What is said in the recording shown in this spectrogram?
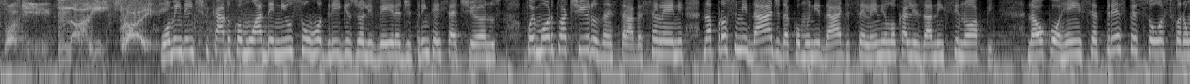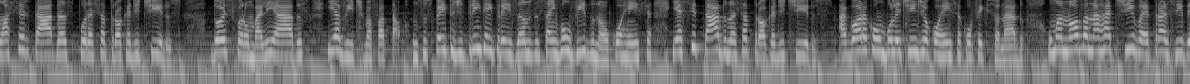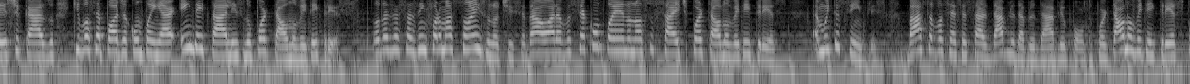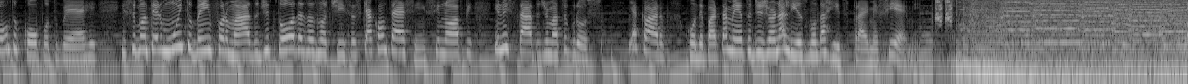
Só aqui, na Hits Prime. O homem identificado como Adenilson Rodrigues de Oliveira, de 37 anos, foi morto a tiros na estrada Selene, na proximidade da comunidade Selene, localizada em Sinop. Na ocorrência, três pessoas foram acertadas por essa troca de tiros. Dois foram baleados e a vítima fatal. Um suspeito de 33 anos está envolvido na ocorrência e é citado nessa troca de tiros. Agora, com o boletim de ocorrência confeccionado, uma nova narrativa é trazida este caso que você pode acompanhar em detalhes no Portal 93. Todas essas informações no Notícia da Hora você acompanha no nosso site Portal 93. É muito simples, basta você acessar www.portal93.com.br e se manter muito bem informado de todas as notícias que acontecem em Sinop e no estado de Mato Grosso. E é claro, com o departamento de jornalismo da Hits Prime FM.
